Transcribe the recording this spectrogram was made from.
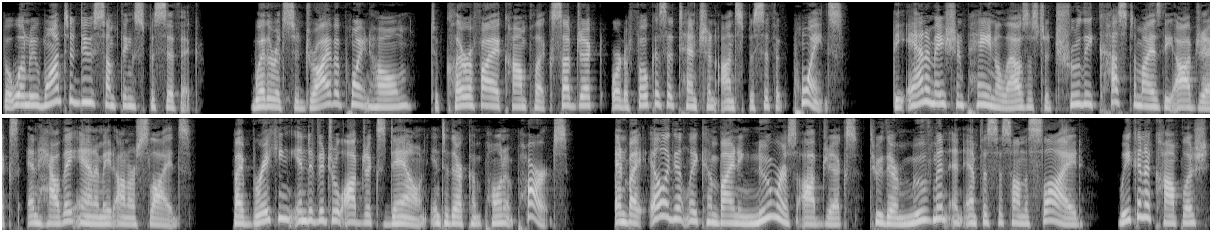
But when we want to do something specific, whether it's to drive a point home, to clarify a complex subject, or to focus attention on specific points, the animation pane allows us to truly customize the objects and how they animate on our slides. By breaking individual objects down into their component parts, and by elegantly combining numerous objects through their movement and emphasis on the slide, we can accomplish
